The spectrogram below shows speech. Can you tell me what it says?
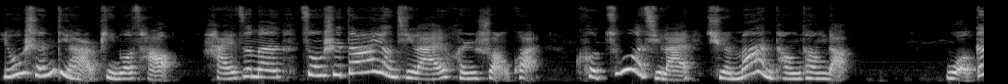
留神点儿，匹诺曹。孩子们总是答应起来很爽快，可做起来却慢腾腾的。我跟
